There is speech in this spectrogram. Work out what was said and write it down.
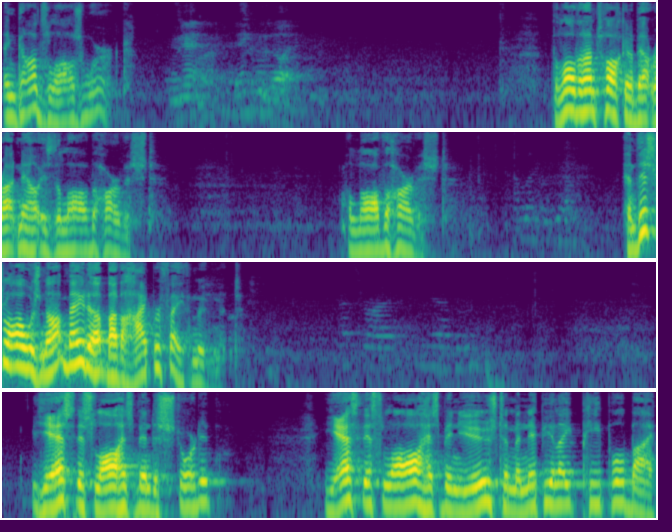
and God's laws work. The law that I'm talking about right now is the law of the harvest. The law of the harvest. And this law was not made up by the hyper faith movement. Yes, this law has been distorted. Yes, this law has been used to manipulate people by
